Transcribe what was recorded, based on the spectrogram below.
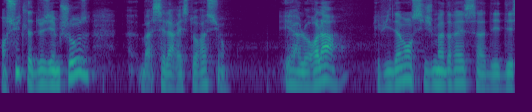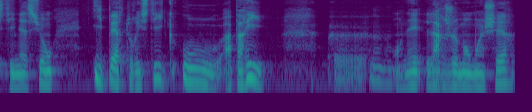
Ensuite, la deuxième chose, bah, c'est la restauration. Et alors là, évidemment, si je m'adresse à des destinations hyper touristiques ou à Paris, on est largement moins cher,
